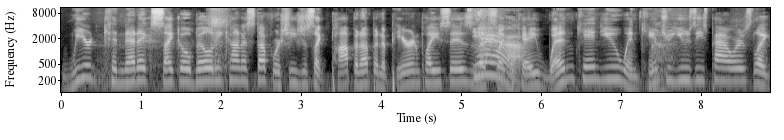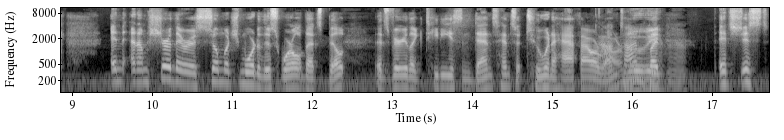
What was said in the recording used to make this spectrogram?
weird kinetic psycho ability kind of stuff where she's just like popping up and appearing places and it's Yeah. like okay when can you when can't you use these powers like and and i'm sure there is so much more to this world that's built that's very like tedious and dense hence a two and a half hour hour runtime but Yeah. it's just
